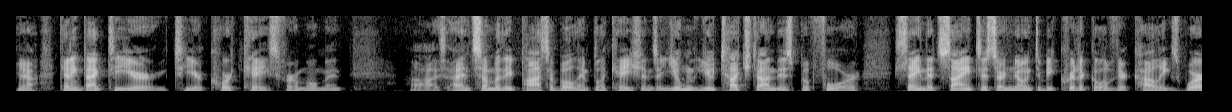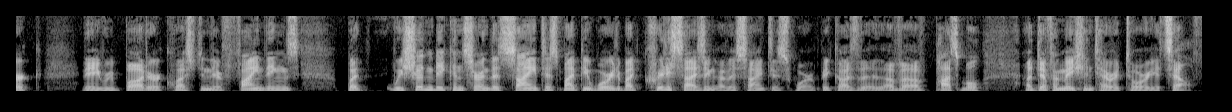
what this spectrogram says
Yeah. Getting back to your to your court case for a moment uh, and some of the possible implications. You you touched on this before, saying that scientists are known to be critical of their colleagues' work. They rebut or question their findings, but we shouldn't be concerned that scientists might be worried about criticizing other scientists' work because of, of possible uh, defamation territory itself.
